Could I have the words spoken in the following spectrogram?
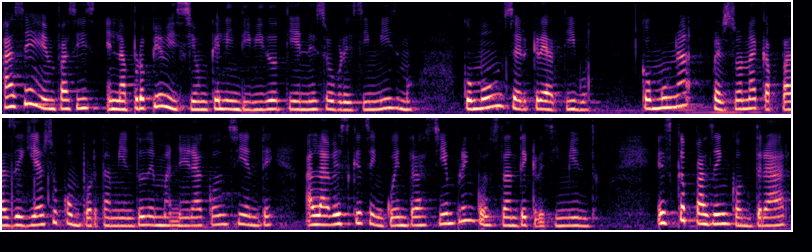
Hace énfasis en la propia visión que el individuo tiene sobre sí mismo, como un ser creativo, como una persona capaz de guiar su comportamiento de manera consciente a la vez que se encuentra siempre en constante crecimiento. Es capaz de encontrar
